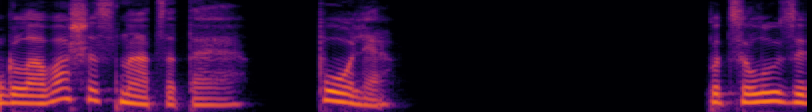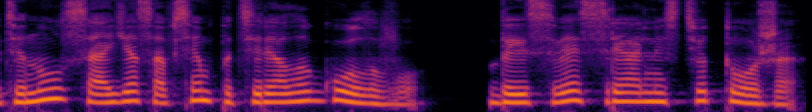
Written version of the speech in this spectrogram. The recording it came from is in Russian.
Глава 16. Поля. Поцелуй затянулся, а я совсем потеряла голову. Да и связь с реальностью тоже.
